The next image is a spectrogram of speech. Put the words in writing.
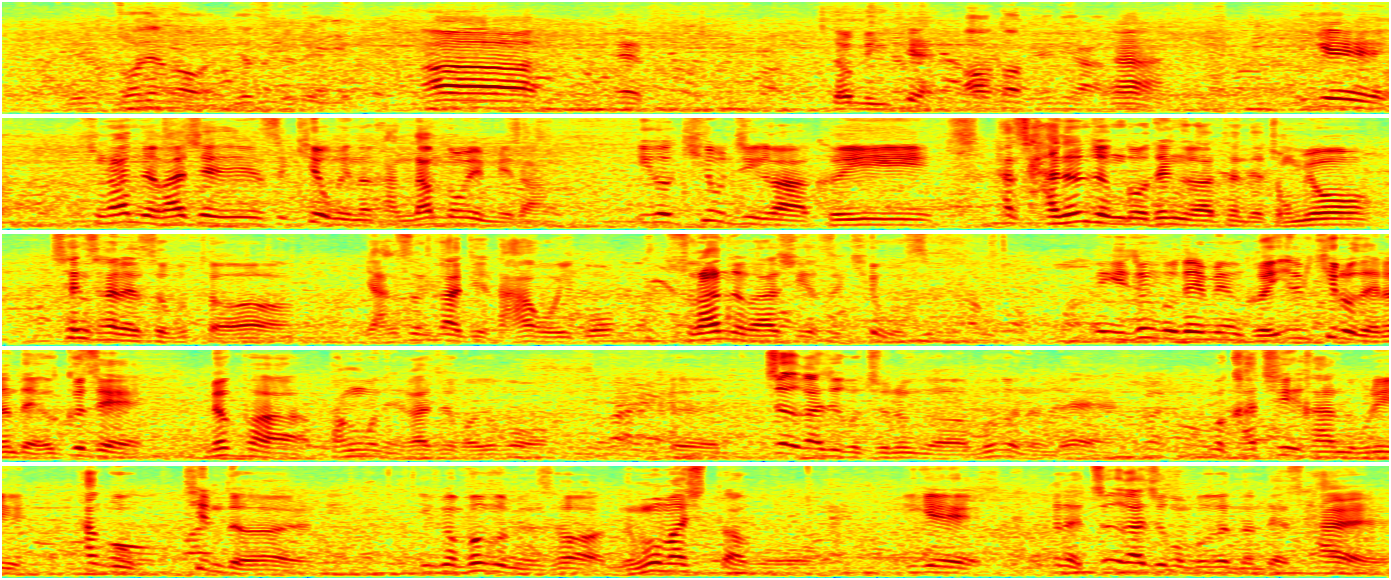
昨天到的，也是这边， 아, 예. 더 민태. 啊，到明天， 아, 이게 순환여가시에서 키우고 있는 강남돔입니다. 이거 키운 지가 거의 한 4년 정도 된 것 같은데 종묘 생산에서부터 양성까지 다 하고 있고 순환여가시에서 키우고 있습니다. 이 정도 되면 거의 1kg 되는데 엊그제 명파 방문해가지고 요거 그 쪄가지고 주는 거 먹었는데 뭐 같이 간 우리 한국 팀들 이거 먹으면서 너무 맛있다고 이게 그냥 쪄가지고 먹었는데 살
